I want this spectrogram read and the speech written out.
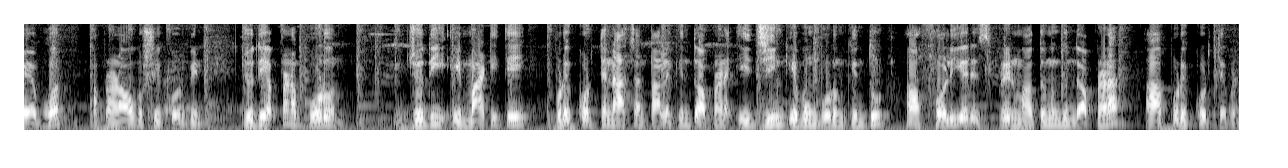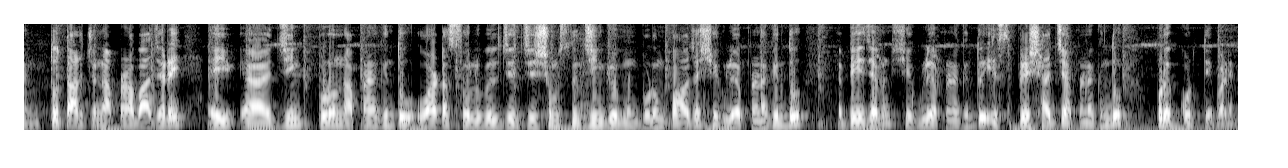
ব্যবহার আপনারা অবশ্যই করবেন। যদি আপনারা বোরন যদি এই মাটিতে প্রয়োগ করতে না চান, তাহলে কিন্তু আপনারা এই জিঙ্ক এবং বোরন কিন্তু ফলিয়ার স্প্রের মাধ্যমে কিন্তু আপনারা প্রয়োগ করতে পারেন। তো তার জন্য আপনারা বাজারে এই জিঙ্ক বোরন আপনারা কিন্তু ওয়াটার সলিউবল যে যে সমস্ত জিঙ্ক এবং বোরন পাওয়া যায়, সেগুলি আপনারা কিন্তু পেয়ে যাবেন। সেগুলি আপনারা কিন্তু স্প্রের সাহায্যে আপনারা কিন্তু প্রয়োগ করতে পারেন।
